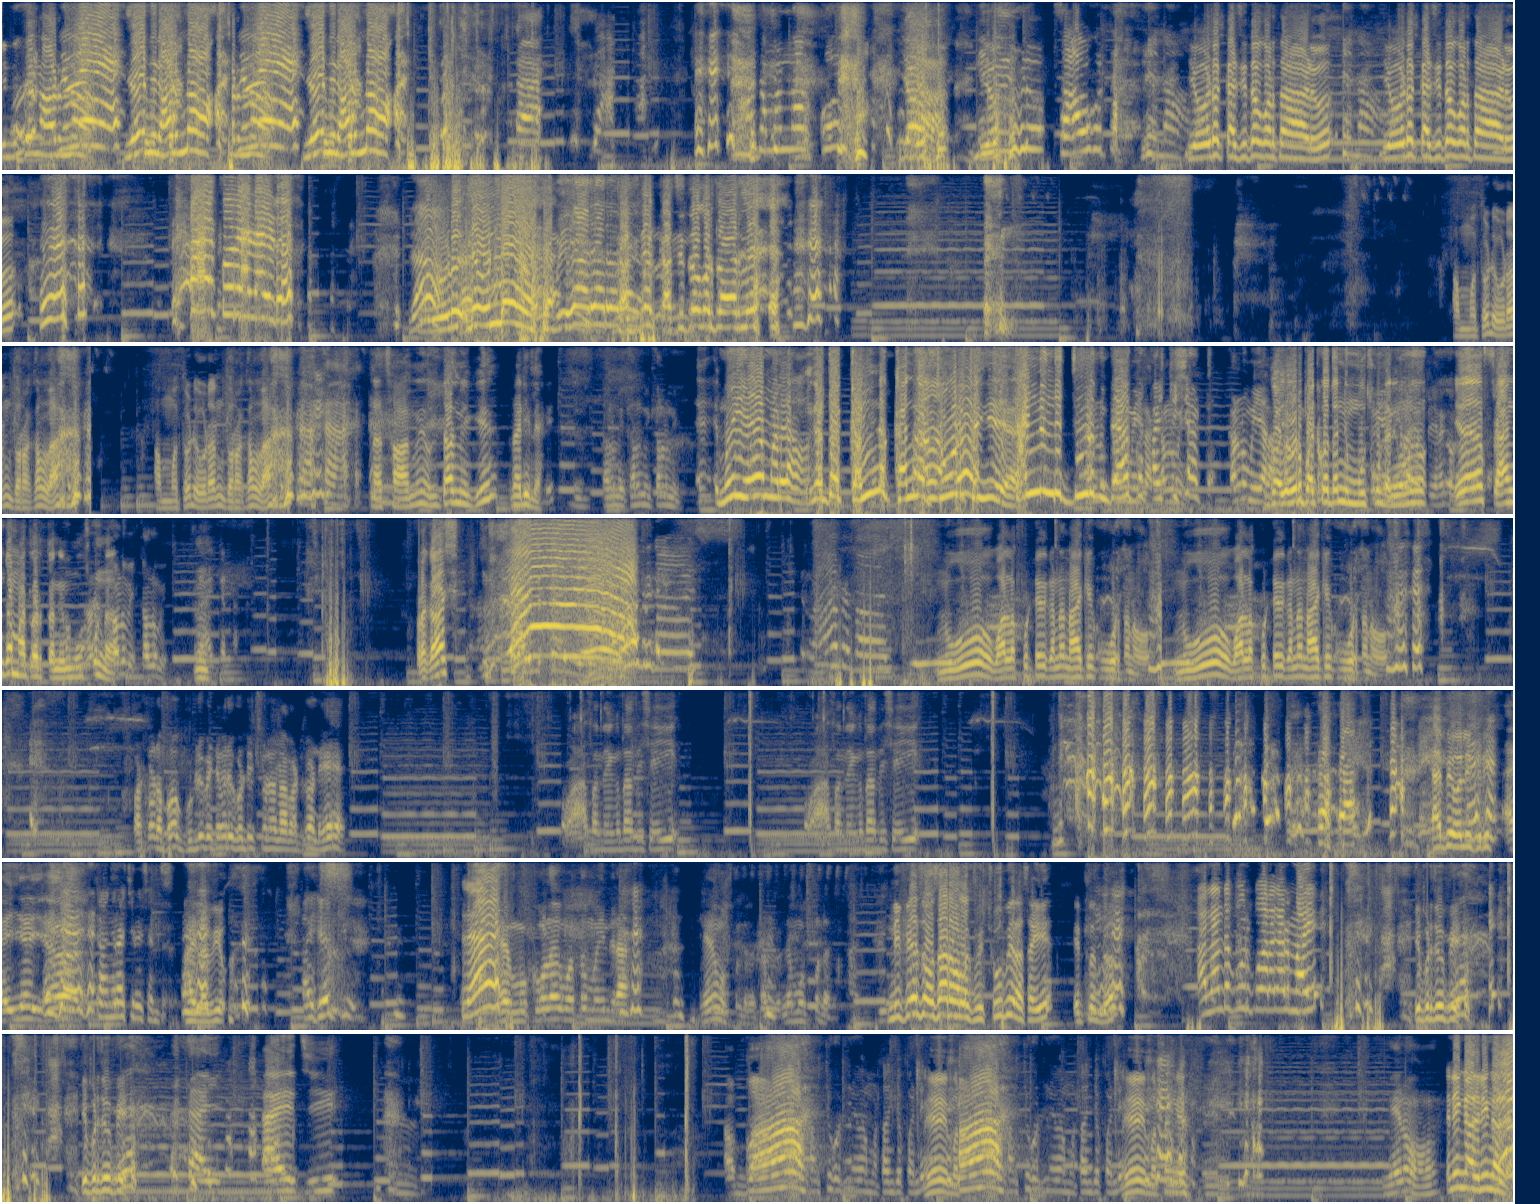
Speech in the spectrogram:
నిజంగా ఆడున్నా ఏ నేను ఆడున్నా ఆడున్నా ఏ నేను ఆడున్నా ఎవడో ఎవడో కసితో కొడతాడు ఎవడో కసితో కొడతాడు కసితో- కసితో కొడతారులే అమ్మతోడు ఎవడని దొరకల్లా? అమ్మతోడు ఎవడని దొరకల్లా? నా స్వామి ఉంటా మీకు రెడీలే. కన్ను కన్ను చూడు చెయ్యి. కన్ను చూడు ఎవరు పట్టుకోద్దని నేను మూసుకుంటా. నేను ఏదైనా ఫ్రాంక్గా మాట్లాడతాను నేను మూసుకున్నా. కలమి కలమి. ప్రకాష్? నువ్వు వాళ్ళ పుట్టేది కన్నా నాకే కొడుతున్నావు. నువ్వు వాళ్ళ పుట్టేది కన్నా నాకే కొడుతున్నావు. పట్టుకోండి పో గుడ్లు పెట్టి మరి కొట్టించుకున్నా నా పట్టుకోండి. వాసన ఎగుతుంది చెయ్యి. వాసన ఎగుతుంది చెయ్యి. హ్యాపీ ఓలీ శ్రీ అయ్యయ్యో. Congratulations I love you I hate you ముక్కులో మొత్తం పోయిందిరా. నేనే మూసుకుంటాను నీ ఫేస్ ఒకసారి వాళ్ళకి చూపిరా సై ఎట్లుందో. అనంతపూర్ పోరగాడు మై. ఇప్పుడు చూపి. ఇప్పుడు చూపి. అయ్, అయ్, చీ. అబ్బా! చెప్పండి. చెప్పండి. ఏ మొత్తం నేను నేను కాదు నేను కాదు.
